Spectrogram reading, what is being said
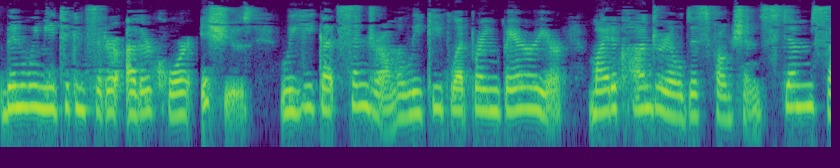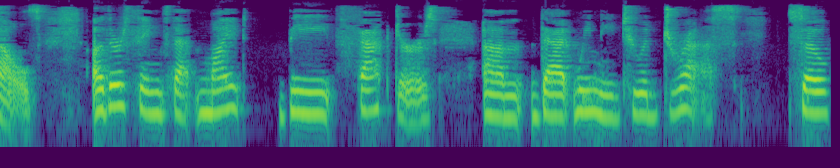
then we need to consider other core issues. Leaky gut syndrome, a leaky blood-brain barrier, mitochondrial dysfunction, stem cells, other things that might be factors um, that we need to address. So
